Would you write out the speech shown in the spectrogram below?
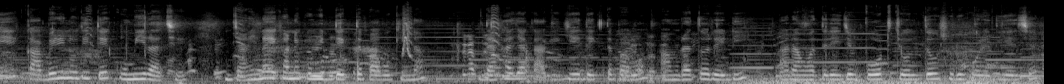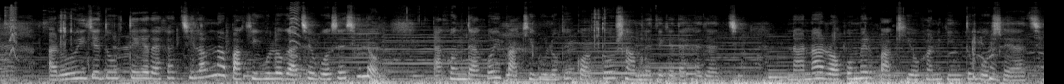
শুনেছি কাবেরী নদীতে কুমির আছে। জানি না এখানে কুমির দেখতে পাবো কি না দেখা যাক, আগে গিয়ে দেখতে পাবো। আমরা তো রেডি আর আমাদের এই যে বোট চলতেও শুরু করে দিয়েছে। আর ওই যে দূর থেকে দেখাচ্ছিলাম না, পাখিগুলো গাছে বসেছিল? এখন দেখো এই পাখিগুলোকে কত সামনে থেকে দেখা যাচ্ছে। নানা রকমের পাখি ওখানে কিন্তু বসে আছে।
